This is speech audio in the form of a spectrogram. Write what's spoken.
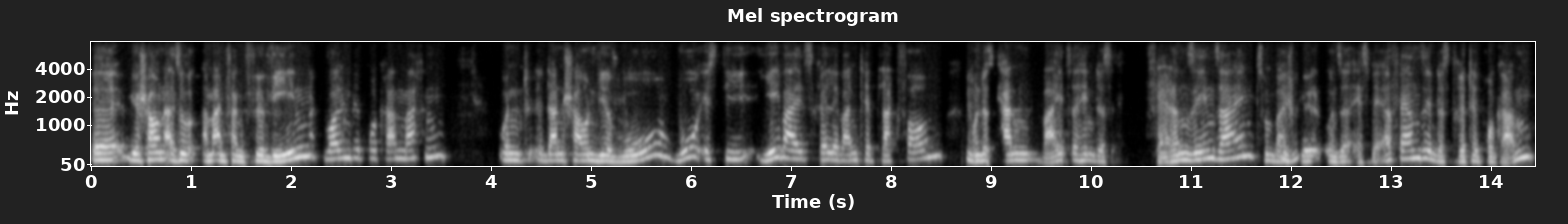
Äh, wir schauen also am Anfang, für wen wollen wir Programm machen. Und dann schauen wir, wo, wo ist die jeweils relevante Plattform. Und mhm. das kann weiterhin das Fernsehen sein, zum mhm. Beispiel mhm. unser SWR-Fernsehen, das dritte Programm.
